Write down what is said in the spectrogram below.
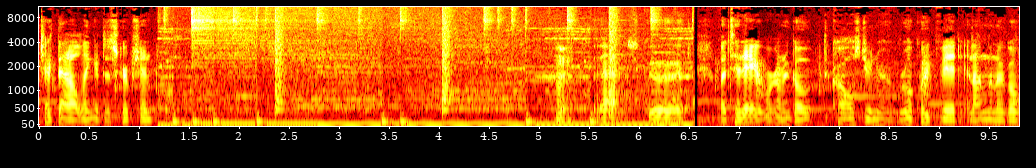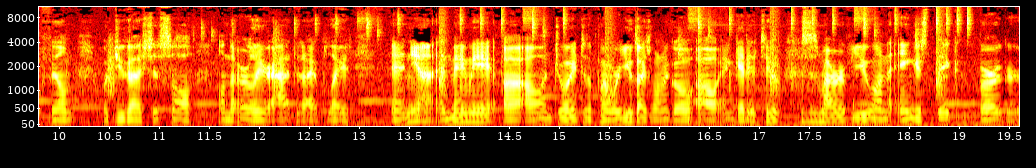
check that out, link in the description. that is good. But today we're gonna go to Carl's Jr. real quick vid and I'm gonna go film what you guys just saw on the earlier ad that I played. And yeah, and maybe uh, I'll enjoy it to the point where you guys wanna go out and get it too. This is my review on the Angus Thick Burger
